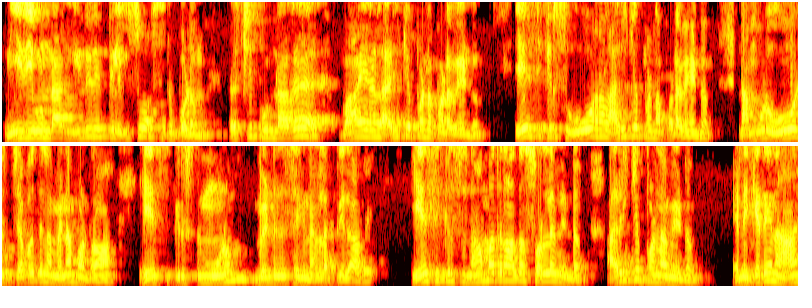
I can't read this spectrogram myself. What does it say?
நீதி உண்டாக இருதயத்தில் விசுவாசிக்கப்படும். ரட்சிப்பு உண்டாக வாயினால் அறிக்கை பண்ணப்பட வேண்டும். ஏசு கிறிஸ்து ஓரால் நாள் அறிக்கை பண்ணப்பட வேண்டும். நம்ம கூட ஒவ்வொரு ஜபத்தில் நம்ம என்ன பண்றோம்? ஏசு கிறிஸ்து மூலம் வேண்டுதல் செய்ய நல்ல பிதாவே. ஏசு கிறிஸ்து நாமத்தினால் தான் சொல்ல வேண்டும். அறிக்கை பண்ண வேண்டும். என்ன கேட்டீங்கன்னா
